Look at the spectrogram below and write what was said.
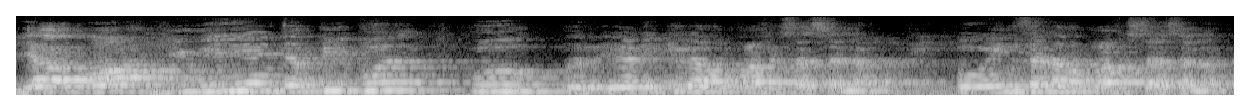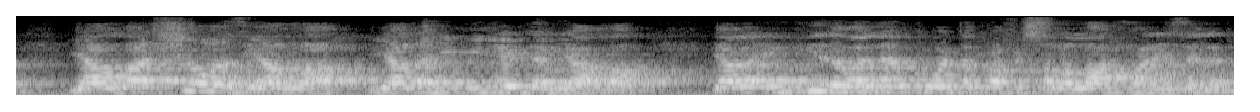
Ya Allah, humiliate the people who ridicule our Prophet sallallahu who insult our Prophet sallallahu Ya Allah, show us, Ya Allah. Ya Allah, humiliate them, Ya Allah. Ya Allah, increase our love toward the Prophet sallallahu alayhi wa sallam.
